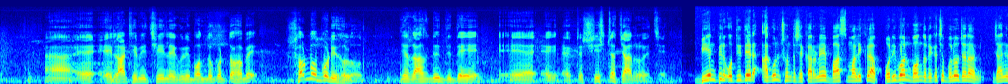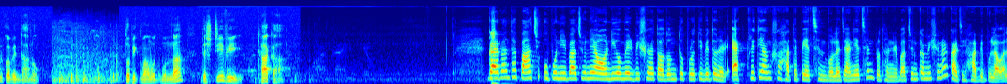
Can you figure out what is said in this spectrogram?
এই লাঠি মিছিল এগুলি বন্ধ করতে হবে। সর্বোপরি হলো যে রাজনীতিতে একটা শিষ্টাচার রয়েছে। বিএনপির অতীতের আগুন সন্ত্রাসের কারণে বাস মালিকরা পরিবহন বন্ধ রেখেছে বলেও জানান জাহাঙ্গীর কবির নানক। Topic Mahmud Munna, Desh TV, Dhaka. গাইবান্ধা পাঁচ উপনির্বাচনে অনিয়মের বিষয়ে তদন্ত প্রতিবেদনের এক তৃতীয়াংশ হাতে পেয়েছেন বলে জানিয়েছেন প্রধান নির্বাচন কমিশনার কাজী হাবিবুল আওয়াল।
